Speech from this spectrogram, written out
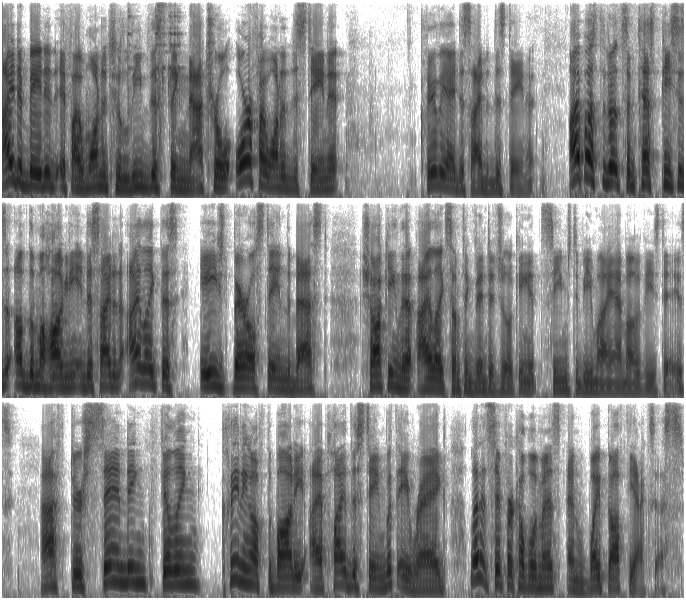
I debated if I wanted to leave this thing natural or if I wanted to stain it. Clearly I decided to stain it. I busted out some test pieces of the mahogany and decided I like this aged barrel stain the best. Shocking that I like something vintage looking, it seems to be my MO these days. After sanding, filling, cleaning off the body, I applied the stain with a rag, let it sit for a couple of minutes, and wiped off the excess.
